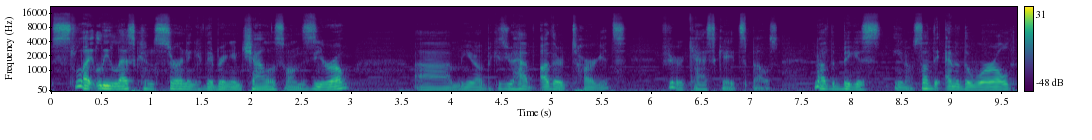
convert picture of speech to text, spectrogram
slightly less concerning if they bring in Chalice on zero. Um, you know, because you have other targets for your Cascade spells. not the biggest, you know, it's not the end of the world.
